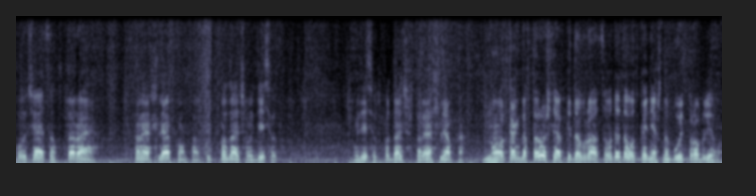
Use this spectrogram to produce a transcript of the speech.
получается вторая. Вторая шляпка, он там чуть подальше, вот здесь вот. Вот здесь вот подальше вторая шляпка. Ну вот как до второй шляпки добраться, вот это вот, конечно, будет проблема.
